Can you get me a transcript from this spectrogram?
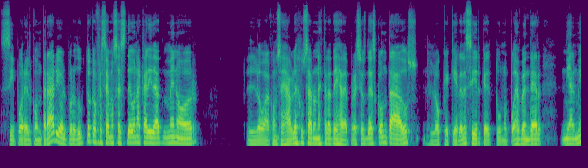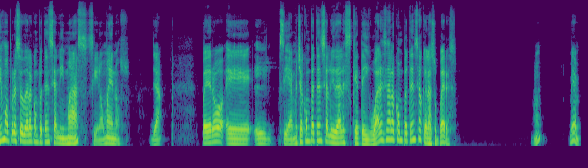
Si por el contrario el producto que ofrecemos es de una calidad menor, lo aconsejable es usar una estrategia de precios descontados, lo que quiere decir que tú no puedes vender ni al mismo precio de la competencia ni más, sino menos, ¿ya? Pero eh, si hay mucha competencia, lo ideal es que te iguales a la competencia o que la superes. ¿Mm? Bien.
